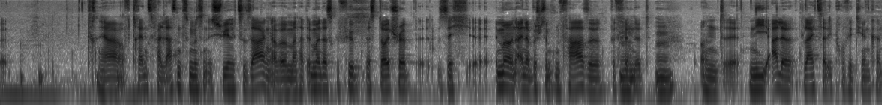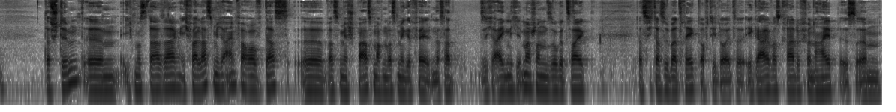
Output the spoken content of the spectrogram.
äh, ja, auf Trends verlassen zu müssen, ist schwierig zu sagen, aber man hat immer das Gefühl, dass Deutschrap sich äh, immer in einer bestimmten Phase befindet mhm. mhm. und nie alle gleichzeitig profitieren können. Das stimmt. Ähm, ich muss da sagen, ich verlasse mich einfach auf das, was mir Spaß macht und was mir gefällt. Und das hat sich eigentlich immer schon so gezeigt, dass sich das überträgt auf die Leute, egal was gerade für ein Hype ist. Ähm,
